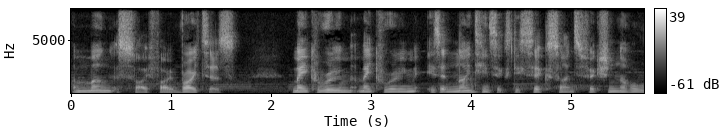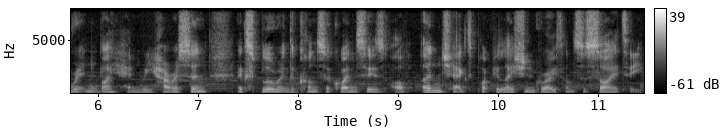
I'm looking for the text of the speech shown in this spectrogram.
among sci fi writers. Make Room, Make Room is a 1966 science fiction novel written by Henry Harrison exploring the consequences of unchecked population growth on society.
